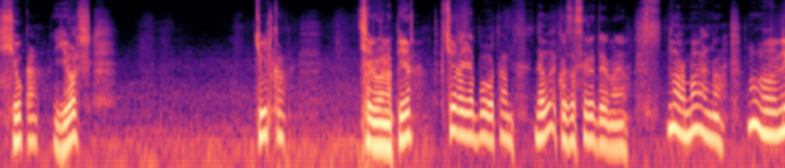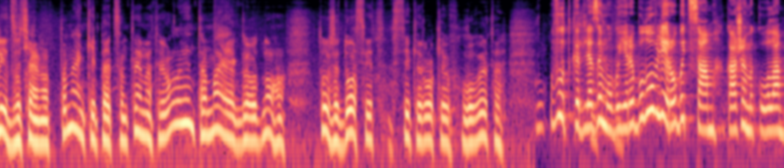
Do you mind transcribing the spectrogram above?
щука, йорш, тюлька, червонопір. Вчора я був там далеко за серединою. Нормально. Ну, лід, звичайно, тоненький, 5 сантиметрів, але він тримає як для одного. Теж досвід, стільки років ловити. Вудки для зимової риболовлі робить сам, каже Микола.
